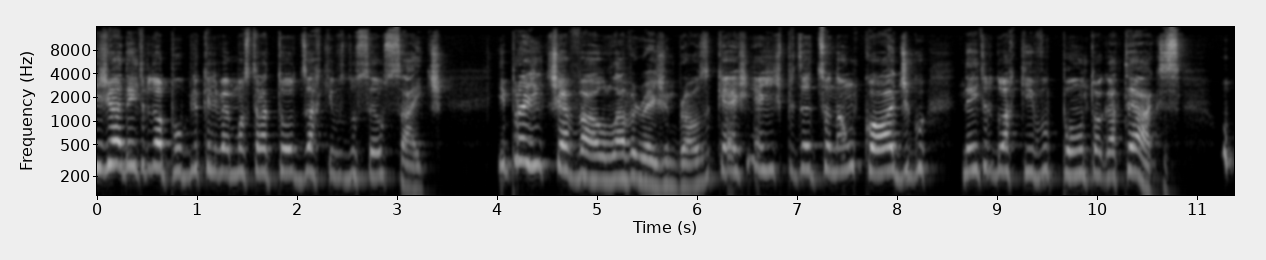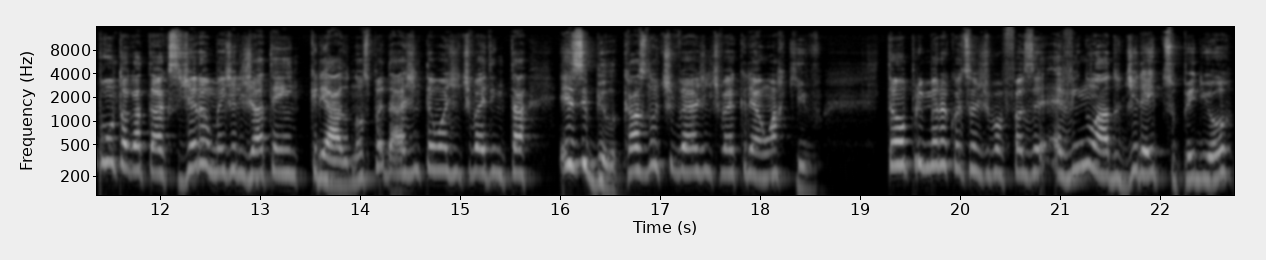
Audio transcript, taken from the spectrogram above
e já dentro da Public ele vai mostrar todos os arquivos do seu site. E para a gente ativar o Leverage Browser Caching, a gente precisa adicionar um código dentro do arquivo .htaccess. O .htaccess geralmente ele já tem criado na hospedagem, então a gente vai tentar exibi-lo. Caso não tiver, a gente vai criar um arquivo. Então a primeira coisa que a gente vai fazer é vir no lado direito superior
